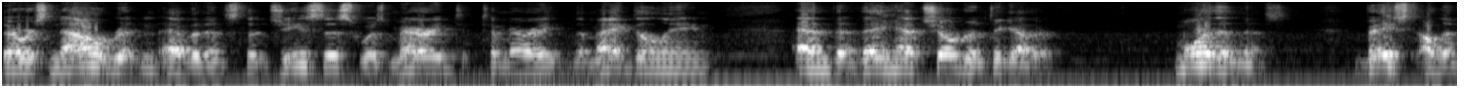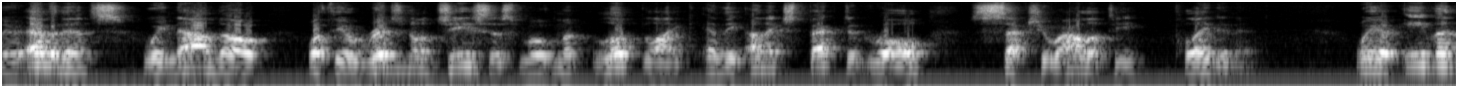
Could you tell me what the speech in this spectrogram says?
There was now written evidence that Jesus was married to Mary the Magdalene and that they had children together. More than this, Based on the new evidence, we now know what the original Jesus movement looked like and the unexpected role sexuality played in it. We have even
